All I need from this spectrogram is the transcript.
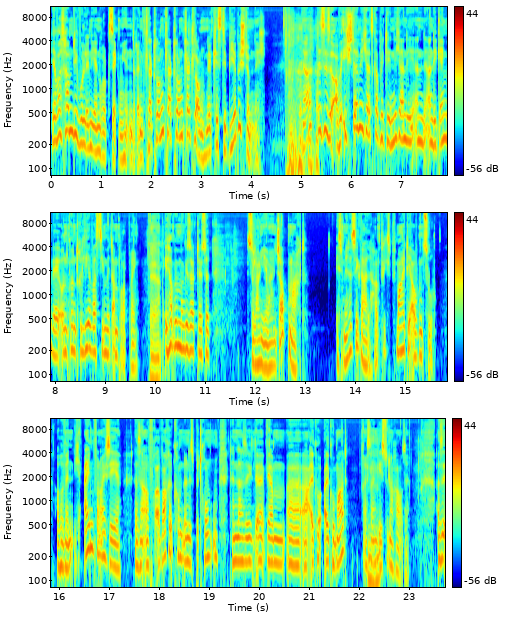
Ja, was haben die wohl in ihren Rucksäcken hinten drin? Klaklong, klaklong, klaklong. Eine Kiste Bier bestimmt nicht. Ja, das ist so. Aber ich stelle mich als Kapitän nicht an die, an, an die Gangway und kontrolliere, was die mit an Bord bringen. Ja. Ich habe immer gesagt, solange ihr euren Job macht, ist mir das egal. Hab ich mache die Augen zu. Aber wenn ich einen von euch sehe, dass er auf Wache kommt und ist betrunken, dann lasse ich, äh, wir haben äh, Alko Alkomat, also dann gehst du nach Hause. Also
